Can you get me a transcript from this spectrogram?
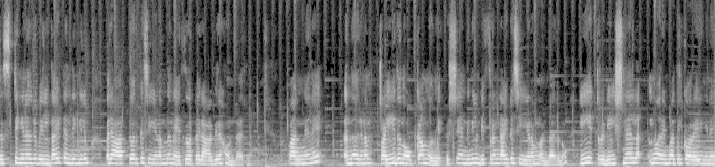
ജസ്റ്റ് ഇങ്ങനെ ഒരു വലുതായിട്ട് എന്തെങ്കിലും ഒരു ആർട്ട് വർക്ക് ചെയ്യണം എന്ന് നേരത്തെ തൊട്ട് ഒരു ആഗ്രഹം ഉണ്ടായിരുന്നു. അപ്പം അങ്ങനെ എന്നാ ഒരെണ്ണം ട്രൈ ചെയ്ത് നോക്കാം എന്ന് തോന്നി. പക്ഷേ എന്തെങ്കിലും ഡിഫറെന്റ് ആയിട്ട് ചെയ്യണം എന്നുണ്ടായിരുന്നു. ഈ ട്രഡീഷണൽ എന്ന് പറയുമ്പോൾ അതിൽ കുറേ ഇങ്ങനെ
